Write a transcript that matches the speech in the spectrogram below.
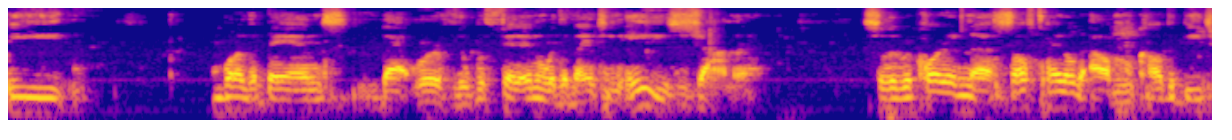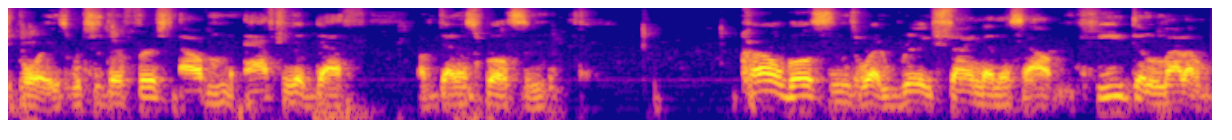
be one of the bands that were would fit in with the 1980s genre. So they recorded a self-titled album called The Beach Boys, which is their first album after the death of Dennis Wilson. Carl Wilson's what really shined on this album. He did a lot of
